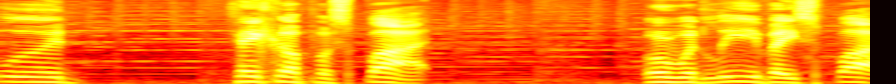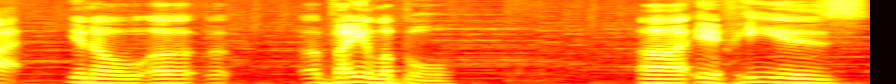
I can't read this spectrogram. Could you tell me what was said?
would take up a spot or would leave a spot, you know, uh, uh, available uh, if he is.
